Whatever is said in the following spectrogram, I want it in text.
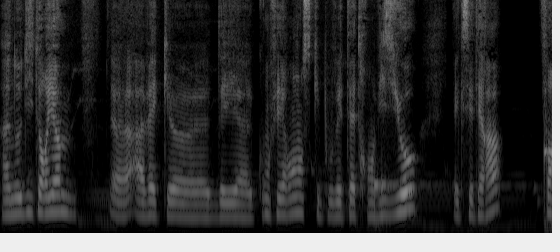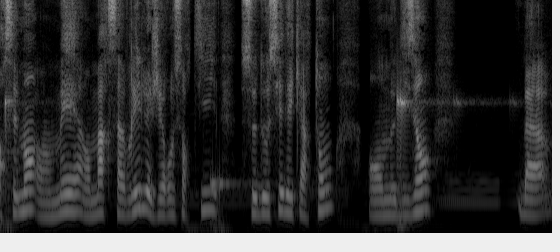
un auditorium euh, avec euh, des euh, conférences qui pouvaient être en visio, etc. Forcément, en mai, en mars-avril, j'ai ressorti ce dossier des cartons en me disant, bah,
